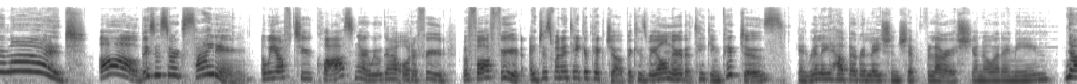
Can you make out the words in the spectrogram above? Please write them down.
much. Oh, this is so exciting. Are we off to class? No, we were gonna order food. Before food, I just wanna take a picture because we all know that taking pictures can really help a relationship flourish. You know what I mean? No,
